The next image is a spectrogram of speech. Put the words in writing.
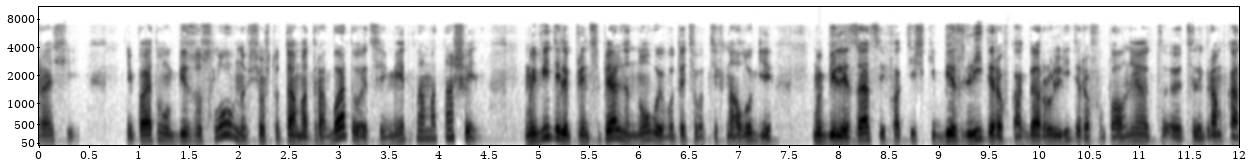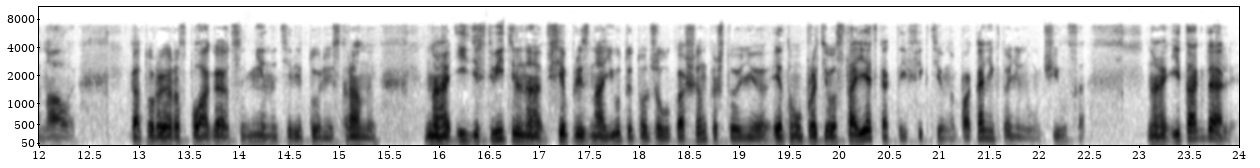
России. И поэтому, безусловно, все, что там отрабатывается, имеет к нам отношение. Мы видели принципиально новые вот эти вот технологии мобилизации фактически без лидеров, когда роль лидеров выполняют э, телеграм-каналы, которые располагаются не на территории страны. А, и действительно все признают, и тот же Лукашенко, что этому противостоять как-то эффективно, пока никто не научился а, и так далее.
